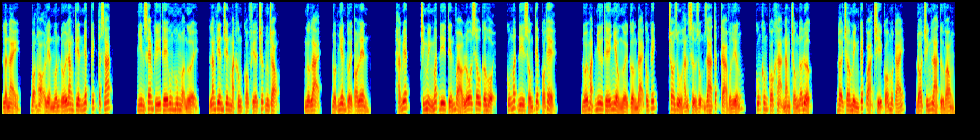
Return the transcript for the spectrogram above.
lần này, bọn họ liền muốn đối lăng thiên nhất kích tất sát. Nhìn xem khí thế hung hung mọi người, lăng thiên trên mặt không có phía trước ngưng trọng. Ngược lại, đột nhiên cười to lên. Hắn biết, chính mình mất đi tiến vào lỗ sâu cơ hội, cũng mất đi sống tiếp có thể đối mặt như thế nhiều người cường đại công kích, cho dù hắn sử dụng ra tất cả vừa liếng, cũng không có khả năng chống đỡ được. Đợi chờ mình kết quả chỉ có một cái, đó chính là tử vong.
